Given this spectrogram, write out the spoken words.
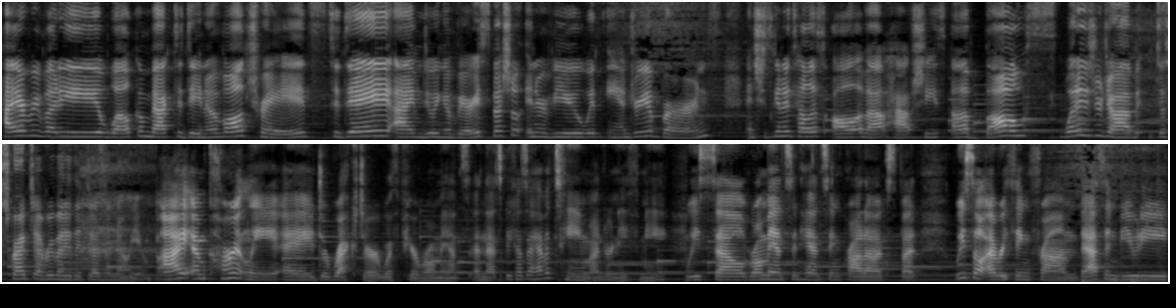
Hi, everybody. Welcome back to Dayna of All Trades. Today, I'm doing a very special interview with Andrea Burns, and she's going to tell us all about how she's a boss. What is your job? Describe to everybody that doesn't know you. I am currently a director with Pure Romance, and that's because I have a team underneath me. We sell romance enhancing products, but we sell everything from bath and beauty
